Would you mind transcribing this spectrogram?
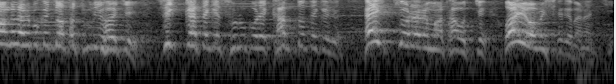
বাংলার বুকে যত চুরি হয়েছে, শিক্ষা থেকে শুরু করে খাদ্য থেকে, এই চোরের মাথা হচ্ছে, ওই অভিষেকে ব্যানার্জি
